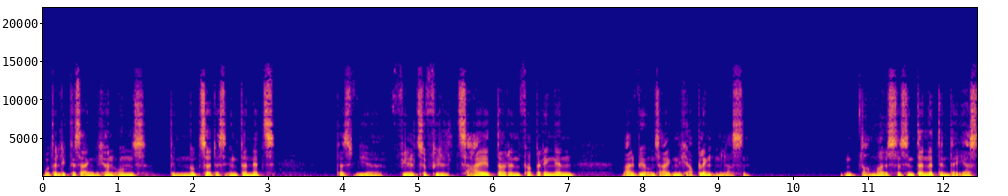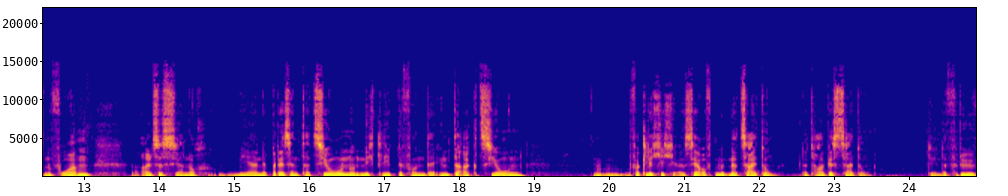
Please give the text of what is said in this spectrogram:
Oder liegt es eigentlich an uns, dem Nutzer des Internets, dass wir viel zu viel Zeit darin verbringen, weil wir uns eigentlich ablenken lassen. Damals das Internet in der ersten Form, als es ja noch mehr eine Präsentation und nicht lebte von der Interaktion, verglich ich sehr oft mit einer Zeitung, einer Tageszeitung, die in der Früh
